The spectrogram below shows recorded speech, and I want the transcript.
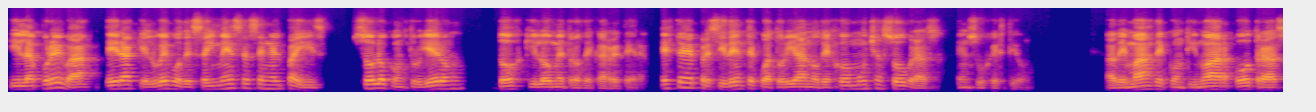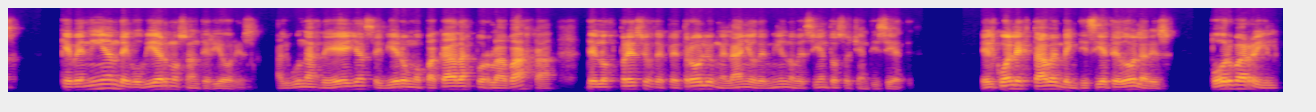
Y la prueba era que luego de seis meses en el país, solo construyeron dos kilómetros de carretera. Este presidente ecuatoriano dejó muchas obras en su gestión, además de continuar otras que venían de gobiernos anteriores. Algunas de ellas se vieron opacadas por la baja de los precios de petróleo en el año de 1987, el cual estaba en 27 dólares por barril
